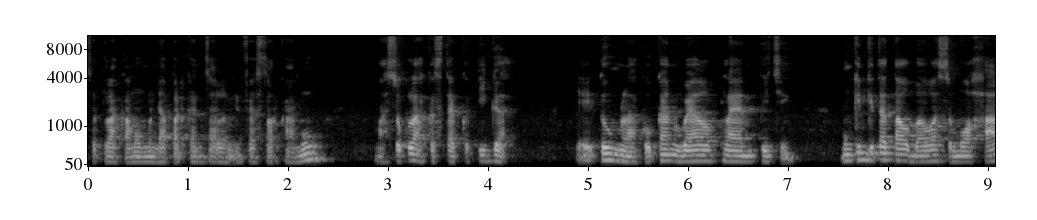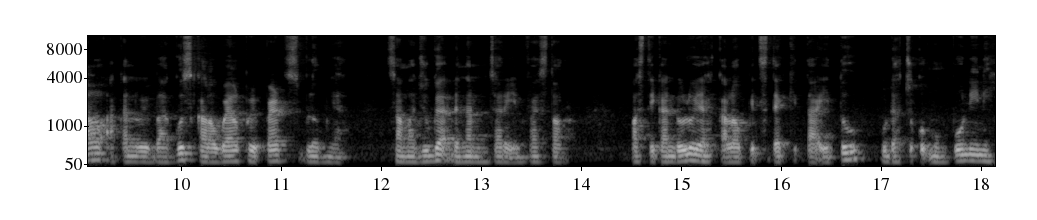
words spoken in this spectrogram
Setelah kamu mendapatkan calon investor kamu, masuklah ke step ketiga, yaitu melakukan well-planned pitching. Mungkin kita tahu bahwa semua hal akan lebih bagus kalau well prepared sebelumnya. Sama juga dengan mencari investor. Pastikan dulu ya kalau pitch deck kita itu udah cukup mumpuni nih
